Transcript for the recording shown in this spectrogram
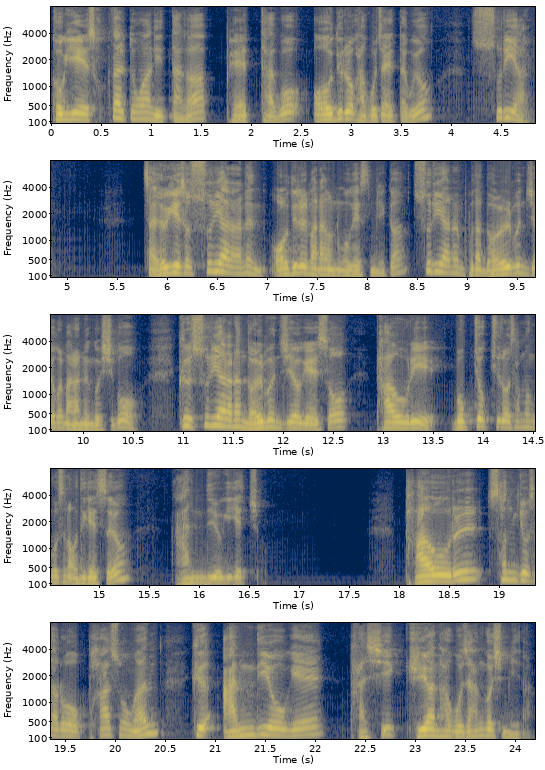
거기에 석 달 동안 있다가 배 타고 어디로 가고자 했다고요? 수리아. 자, 여기에서 수리아라는 어디를 말하는 거겠습니까? 수리아는 보다 넓은 지역을 말하는 것이고 그 수리아라는 넓은 지역에서 바울이 목적지로 삼은 곳은 어디겠어요? 안디옥이겠죠. 바울을 선교사로 파송한 그 안디옥에 다시 귀환하고자 한 것입니다.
